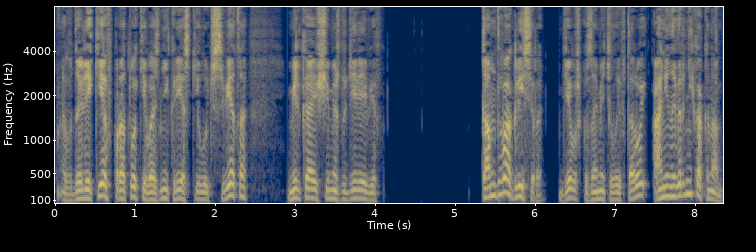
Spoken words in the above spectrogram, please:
Вдалеке в протоке возник резкий луч света, мелькающий между деревьев. «Там два глиссера», — девушка заметила и второй. «Они наверняка к нам».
